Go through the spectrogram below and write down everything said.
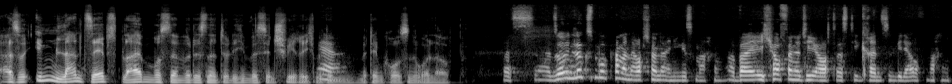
also im Land selbst bleiben muss, dann wird es natürlich ein bisschen schwierig mit, ja. dem, mit dem großen Urlaub. Das, also in Luxemburg kann man auch schon einiges machen. Aber ich hoffe natürlich auch, dass die Grenzen wieder aufmachen.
